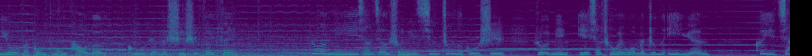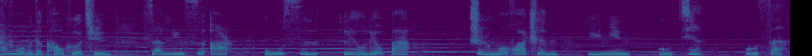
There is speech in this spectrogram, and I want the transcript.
与我们共同讨论古人的是是非非。若您也想讲述您心中的故事，若您也想成为我们中的一员，可以加入我们的考核群：三零四二五四六六八。智墨花尘与您不见不散。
